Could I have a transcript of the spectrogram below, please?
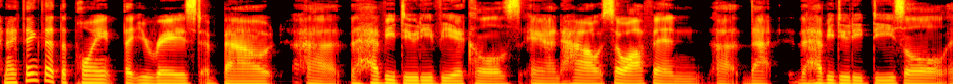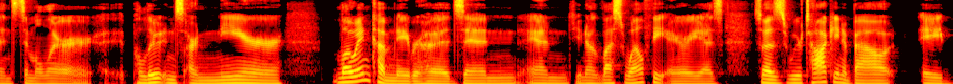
And I think that the point that you raised about uh, the heavy duty vehicles and how so often uh, that the heavy duty diesel and similar uh, pollutants are near low income neighborhoods and and you know less wealthy areas. So as we're talking about a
